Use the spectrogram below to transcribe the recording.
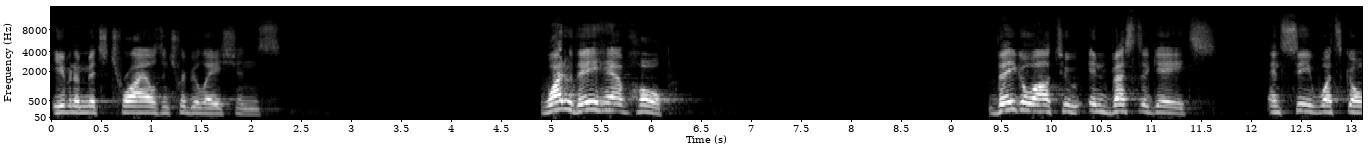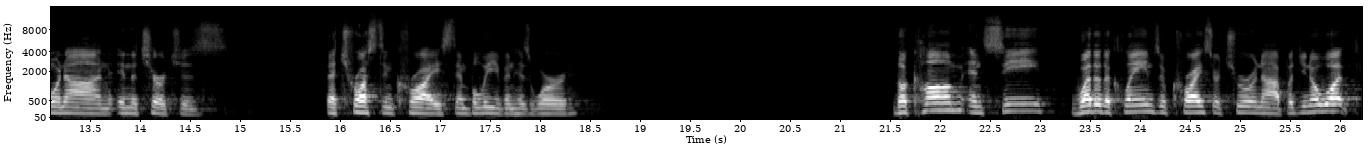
even amidst trials and tribulations? Why do they have hope? They go out to investigate and see what's going on in the churches that trust in Christ and believe in His Word. They'll come and see whether the claims of Christ are true or not. But you know what?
